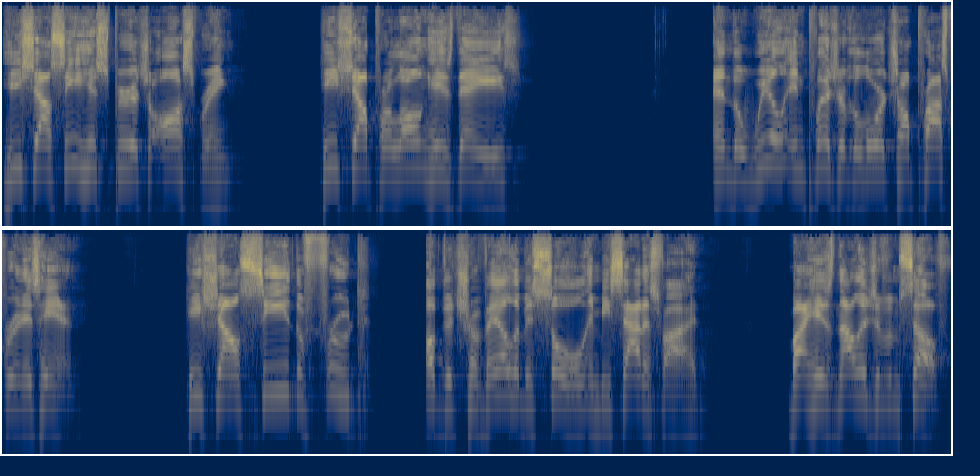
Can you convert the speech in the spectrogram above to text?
He shall see his spiritual offspring. He shall prolong his days, and the will and pleasure of the Lord shall prosper in his hand. He shall see the fruit of the travail of his soul and be satisfied by his knowledge of himself,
